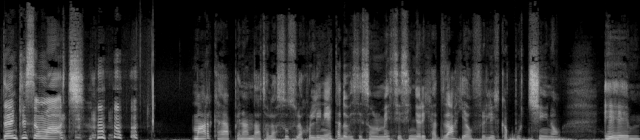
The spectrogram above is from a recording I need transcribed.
Thank you so much. Mark è appena andato lassù sulla collinetta dove si sono messi i signori kazaki a offrirgli il cappuccino e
